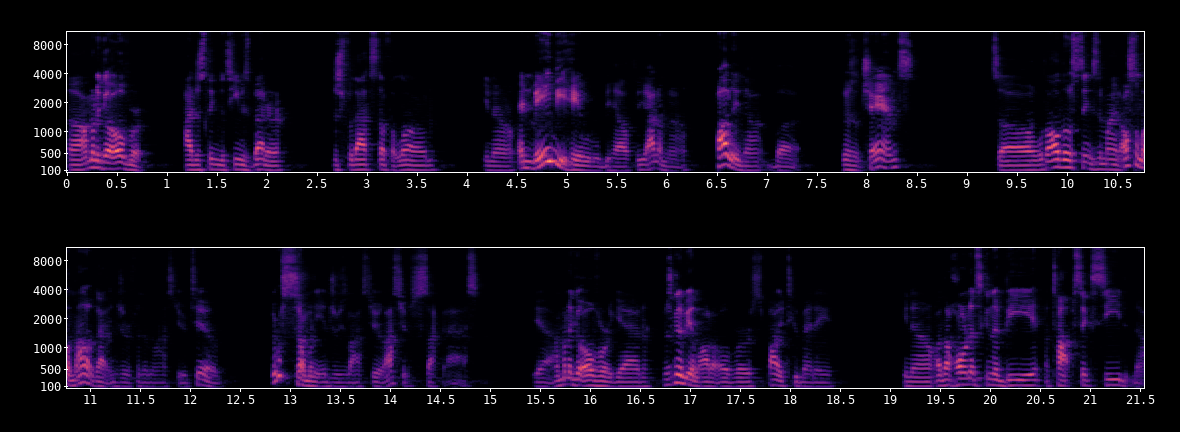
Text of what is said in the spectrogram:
Uh, I'm gonna go over. I just think the team's better, just for that stuff alone. You know, and maybe Hayward will be healthy. I don't know. Probably not, but there's a chance. So with all those things in mind, also LaMelo got injured for them last year too. There were so many injuries last year. Last year sucked ass. Yeah, I'm gonna go over again. There's gonna be a lot of overs, probably too many. You know, are the Hornets gonna be a top six seed? No,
